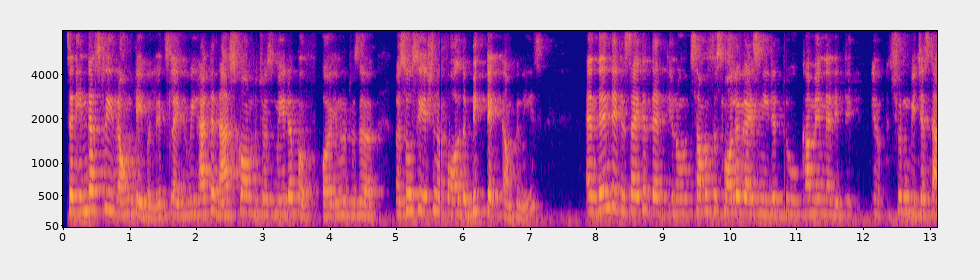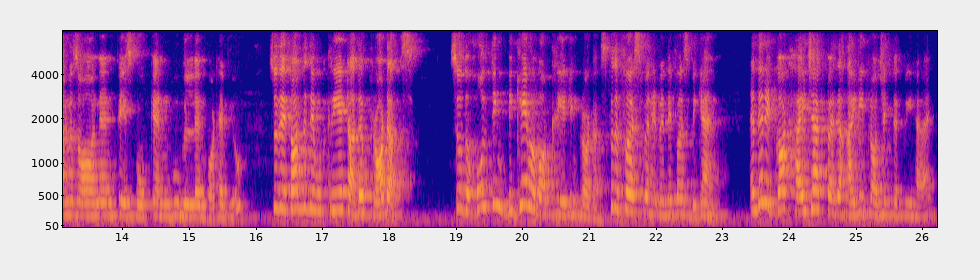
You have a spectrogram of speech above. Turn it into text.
it's an industry roundtable. It's like we had the NASSCOM, which was made up of, you know, it was a association of all the big tech companies, and then they decided that you know some of the smaller guys needed to come in, and it, you know it shouldn't be just Amazon and Facebook and Google and what have you. So they thought that they would create other products so the whole thing became about creating products for the first when it, when they first began, and then it got hijacked by the ID project that we had,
